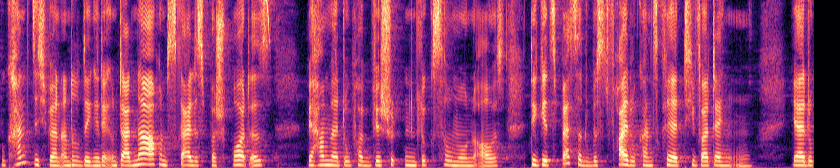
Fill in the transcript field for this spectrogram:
Du kannst nicht mehr an andere Dinge denken. Und danach, und das Geile bei Sport ist, wir haben ja Dopamin, wir schütten Glückshormone aus. Dir geht's besser, du bist frei, du kannst kreativer denken ja, du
